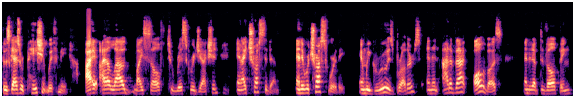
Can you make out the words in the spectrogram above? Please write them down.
those guys were patient with me, I, I allowed myself to risk rejection and I trusted them. And they were trustworthy. And we grew as brothers. And then out of that, all of us ended up developing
